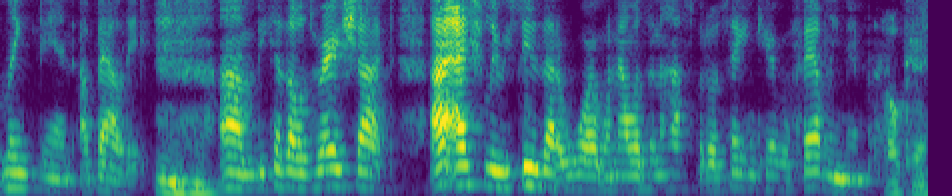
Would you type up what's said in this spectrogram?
LinkedIn about it, Mhm. um, because I was very shocked. I actually received that award when I was in the hospital taking care of a family member. Okay.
